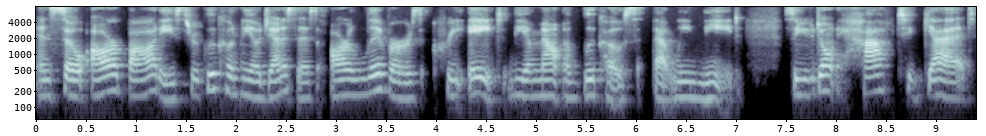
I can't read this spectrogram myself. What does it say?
And so, our bodies, through gluconeogenesis, our livers create the amount of glucose that we need. So, you don't have to get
